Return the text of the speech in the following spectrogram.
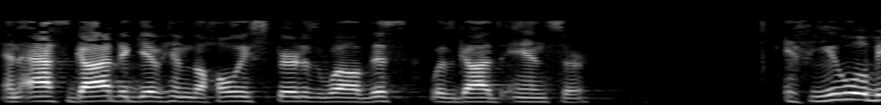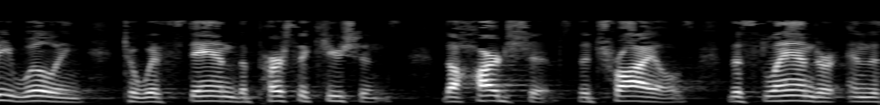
and asked God to give him the Holy Spirit as well, this was God's answer. If you will be willing to withstand the persecutions, the hardships, the trials, the slander, and the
